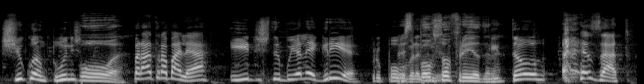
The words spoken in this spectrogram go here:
Chico Antunes, Boa. pra trabalhar e distribuir alegria pro povo Esse brasileiro. povo sofrido, né? Então, exato.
